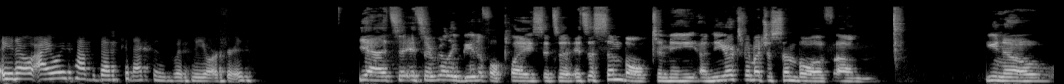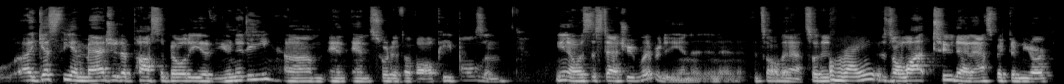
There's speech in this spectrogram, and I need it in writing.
you know, I always have the best connections with New Yorkers. Yeah, it's a, it's a really beautiful place. It's a it's a symbol to me. Uh, New York's very much a symbol of, um, you know, I guess the imaginative possibility of unity um, and and sort of of all peoples, and you know, it's the Statue of Liberty, and, and, and it's all that. So there's right. there's a lot to that aspect of New York.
